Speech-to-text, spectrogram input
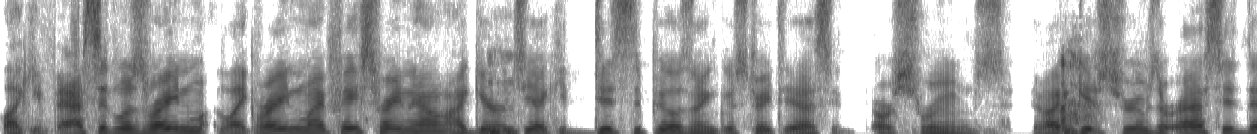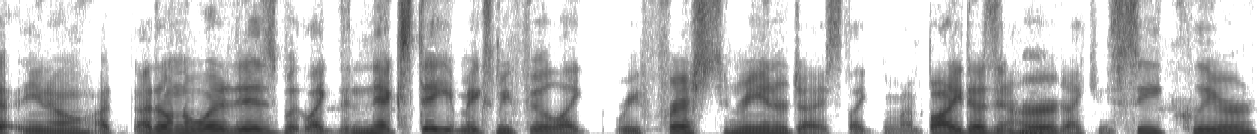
like if acid was right in my, like right in my face right now, I guarantee I could ditch the pills and I can go straight to acid or shrooms. If I can get shrooms or acid, that you know, I I don't know what it is, but like the next day it makes me feel like refreshed and re-energized. Like my body doesn't Mhm. hurt. I can see clear.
